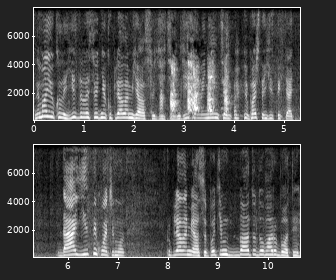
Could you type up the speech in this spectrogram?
немає коли. Їздила сьогодні, купляла м'ясо дітям. Дітям і німцям. Бачите, їсти хотять. Да, їсти хочемо. Купляла м'ясо, потім багато вдома роботи.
